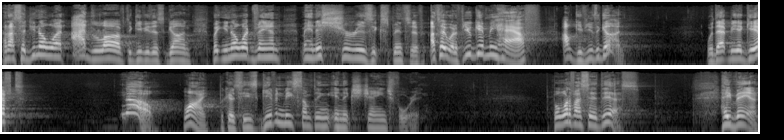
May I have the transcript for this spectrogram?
And I said, You know what? I'd love to give you this gun. But you know what, Van? Man, this sure is expensive. I'll tell you what, if you give me half, I'll give you the gun. Would that be a gift? No. Why? Because he's given me something in exchange for it. But what if I said this? Hey, Van,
